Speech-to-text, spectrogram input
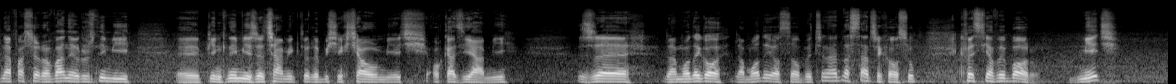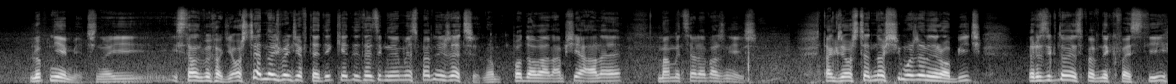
nafaszerowany różnymi e, pięknymi rzeczami, które by się chciało mieć, okazjami, że dla, młodego, dla młodej osoby, czy nawet dla starszych osób, kwestia wyboru. Mieć lub nie mieć. No i, i stąd wychodzi. Oszczędność będzie wtedy, kiedy rezygnujemy z pewnych rzeczy. No, podoba nam się, ale mamy cele ważniejsze. Także oszczędności możemy robić, rezygnując z pewnych kwestii.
